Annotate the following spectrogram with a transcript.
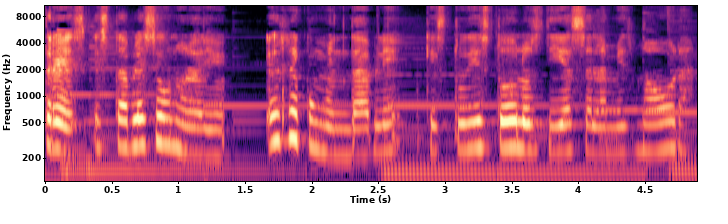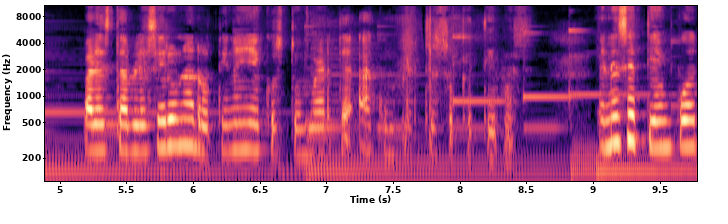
3. Establece un horario. Es recomendable que estudies todos los días a la misma hora para establecer una rutina y acostumbrarte a cumplir tus objetivos. En ese tiempo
